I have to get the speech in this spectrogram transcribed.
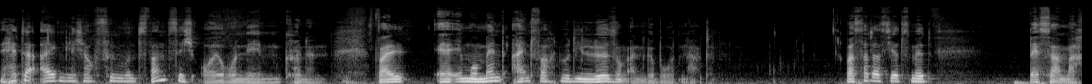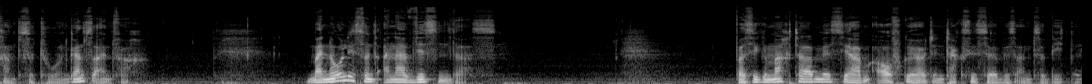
Er hätte eigentlich auch 25 Euro nehmen können, weil er im Moment einfach nur die Lösung angeboten hat. Was hat das jetzt mit besser machen zu tun? Ganz einfach. Manolis und Anna wissen das. Was sie gemacht haben, ist, sie haben aufgehört, den Taxiservice anzubieten.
